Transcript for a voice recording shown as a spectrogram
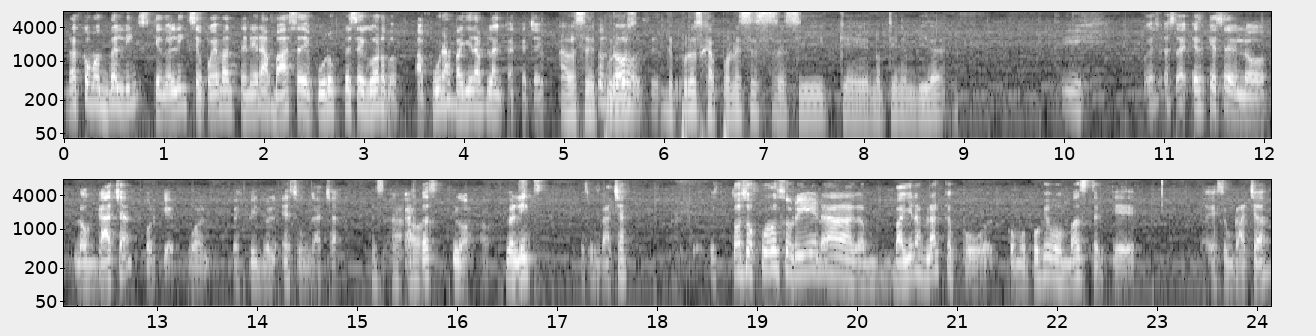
no es como en Duel Links, que Duel Links se puede mantener a base de puros peces gordos, a puras ballenas blancas, ¿cachai? A base de puros, de puros japoneses así que no tienen vida. Sí. Pues es, que se lo, gacha, porque, bueno, Speed Duel es un gacha. Es, ah, ah, digo, Duel Links es un gacha. Todos esos juegos sobreviven a ballenas blancas, como Pokémon Master, que es un gacha.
